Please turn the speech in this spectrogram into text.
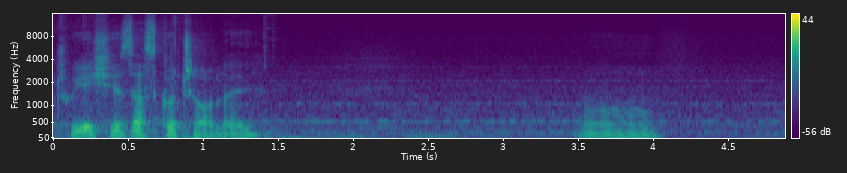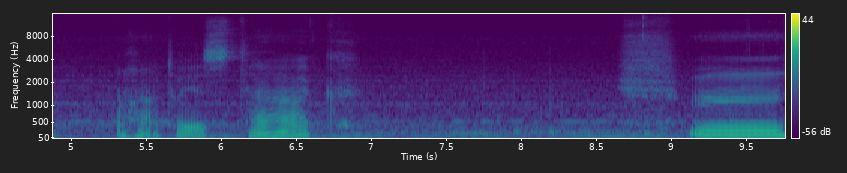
Czuję się zaskoczony. O. Aha, tu jest tak. Mm,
